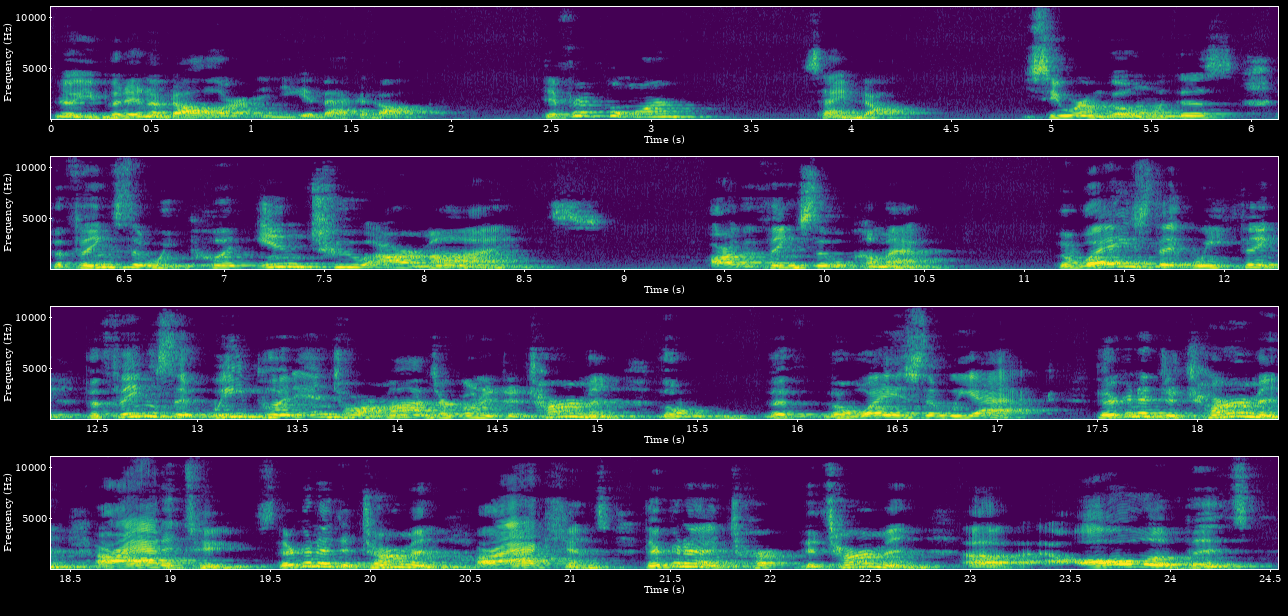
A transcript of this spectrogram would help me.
No, you put in a dollar and you get back a dollar. Different form, same dollar. You see where I'm going with this? The things that we put into our minds are the things that will come out. The ways that we think, the things that we put into our minds are going to determine the, the, the ways that we act. They're going to determine our attitudes. They're going to determine our actions. They're going to ter- determine uh, all of the,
